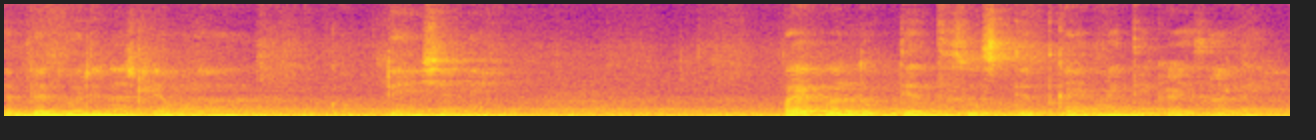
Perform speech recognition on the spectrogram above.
तब्येत बरी नसल्यामुळं खूप टेन्शन आहे. पाय पण दुखतात सुचतात काय माहिती काय झालं आहे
